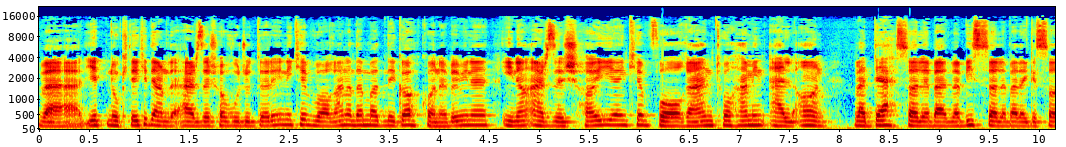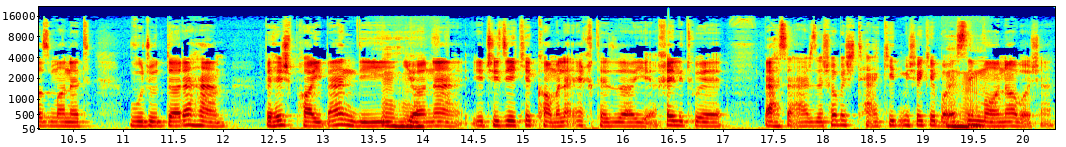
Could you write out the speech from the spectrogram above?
و یک نکته که در مورد ارزش ها وجود داره اینه که واقعا آدم باید نگاه کنه. ببینه اینا ارزش هایی که واقعا تو همین الان و ده سال بعد و 20 سال بعد اگه سازمانت وجود داره هم بهش پایبندی یا نه یه چیزیه که کاملا اقتضاییه. خیلی توی بحث ارزش ها بهش تاکید میشه که بایستی مانا باشن.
